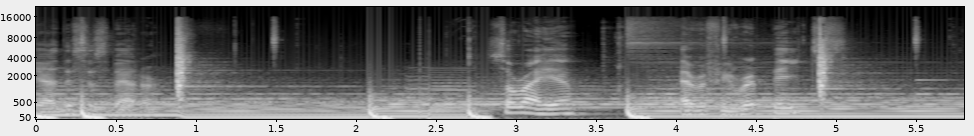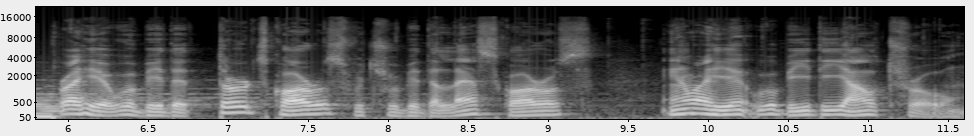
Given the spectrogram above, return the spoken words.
Yeah, this is better. So right here, everything repeats. Right here will be the third chorus, which will be the last chorus. And right here will be the outro.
